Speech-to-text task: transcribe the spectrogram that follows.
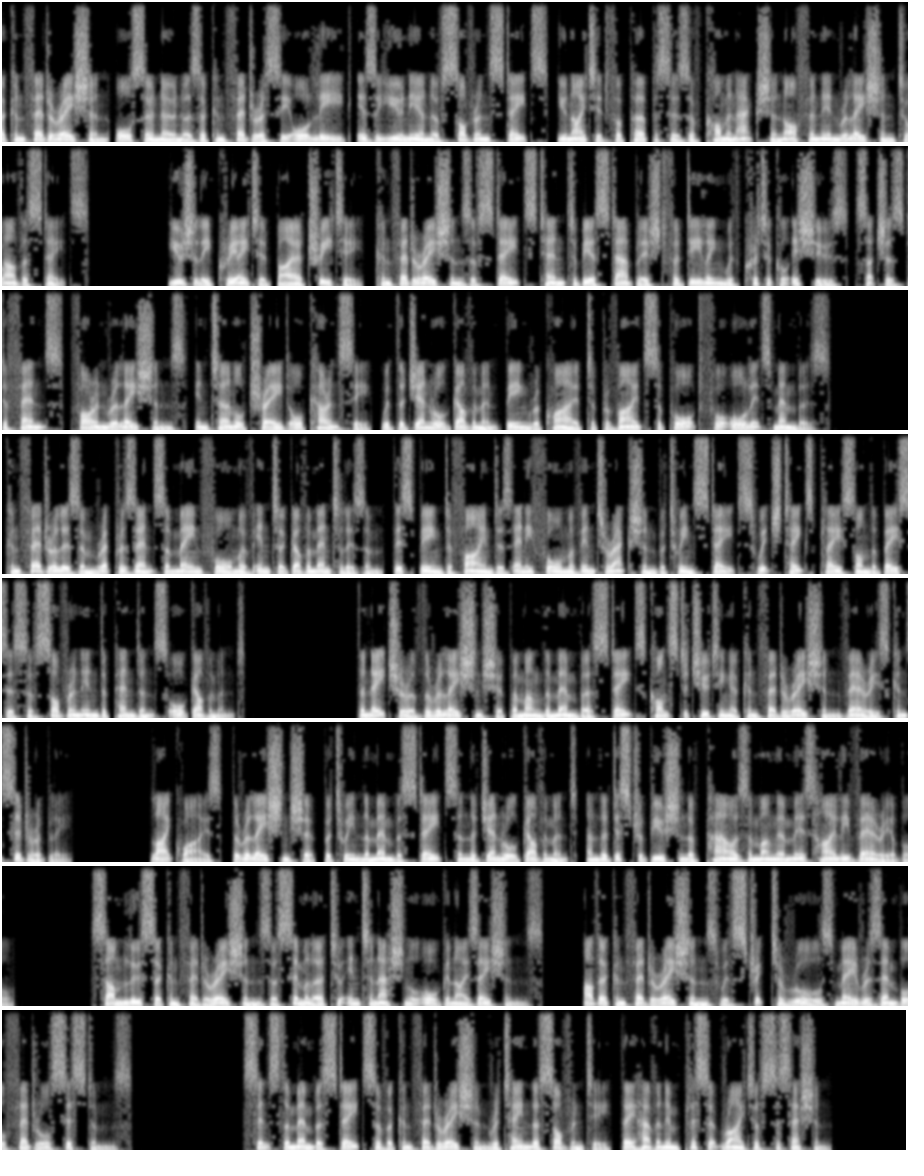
A confederation also known as a confederacy or league is a union of sovereign states, united for purposes of common action often in relation to other states. Usually created by a treaty, confederations of states tend to be established for dealing with critical issues, such as defense, foreign relations, internal trade or currency, with the general government being required to provide support for all its members. Confederalism represents a main form of intergovernmentalism, this being defined as any form of interaction between states which takes place on the basis of sovereign independence or government. The nature of the relationship among the member states constituting a confederation varies considerably. Likewise, the relationship between the member states and the general government, and the distribution of powers among them is highly variable. Some looser confederations are similar to international organizations. Other confederations with stricter rules may resemble federal systems. Since the member states of a confederation retain their sovereignty, they have an implicit right of secession.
